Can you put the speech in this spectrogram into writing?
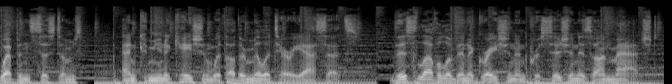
weapons systems, and communication with other military assets. This level of integration and precision is unmatched,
